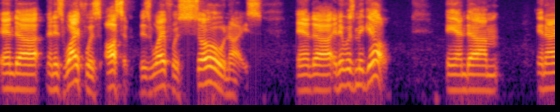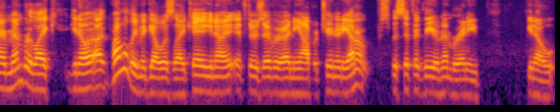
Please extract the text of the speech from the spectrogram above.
and uh, and his wife was awesome. His wife was so nice, and uh, and it was Miguel, and um, and I remember like you know I, probably Miguel was like, hey, you know, if there's ever any opportunity, I don't specifically remember any, you know,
